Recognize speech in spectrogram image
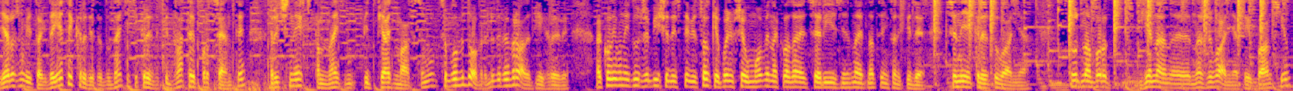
Я розумію так, даєте кредити, додайте ті кредити під 2-3% річних, там навіть під 5 максимум. Це було б добре. Люди б брали такі кредити. А коли вони йдуть вже більше 10%, потім ще умови накладаються різні, знаєте, на це ніхто не піде. Це не є кредитування. Тут наоборот є на, е, наживання тих банків.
